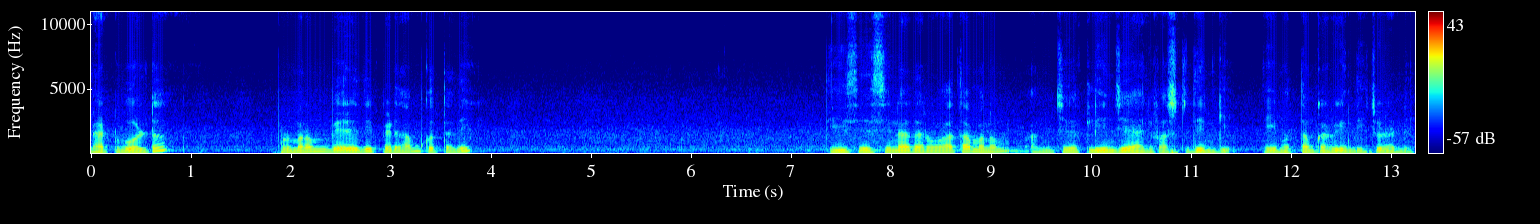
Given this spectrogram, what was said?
Nut bolt. ఇప్పుడు మనం వేరేది పెడదాం కొత్తది. తీసేసిన తర్వాత మనం మంచిగా క్లీన్ చేయాలి ఫస్ట్ దీనికి. ఈ మొత్తం కరిగింది చూడండి.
